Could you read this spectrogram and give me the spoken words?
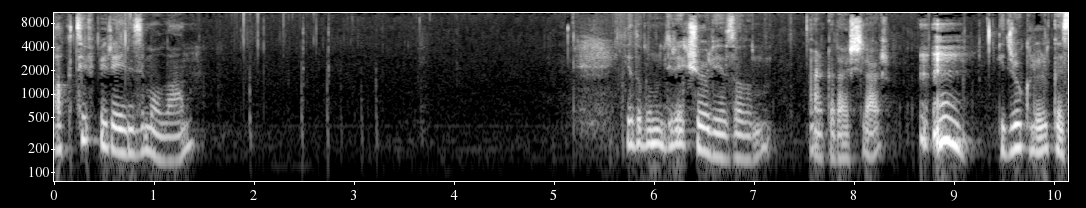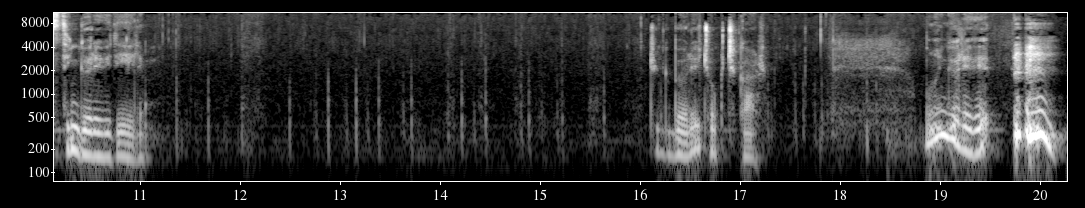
aktif bir enzim olan ya da bunu direkt şöyle yazalım arkadaşlar. Hidroklorik asitin görevi diyelim. Çünkü böyle çok çıkar. Bunun görevi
